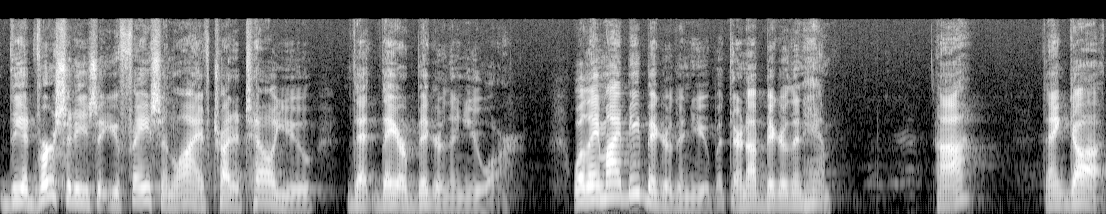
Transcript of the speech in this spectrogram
the adversities that you face in life try to tell you that they are bigger than you are. Well, they might be bigger than you, but they're not bigger than him. Huh? Thank God.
